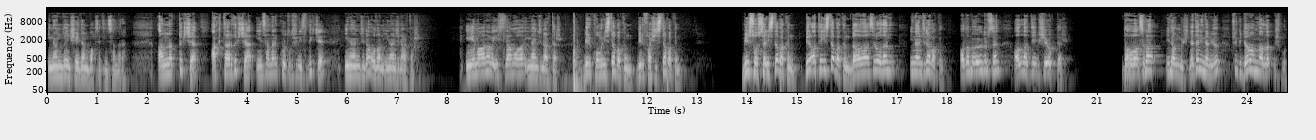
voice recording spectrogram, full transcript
İnandığın şeyden bahset insanlara. Anlattıkça, aktardıkça, insanların kurtuluşunu istedikçe inancına olan inancın artar. İmana ve İslam'a olan inancın artar. Bir komüniste bakın, bir faşiste bakın, bir sosyaliste bakın, bir ateiste bakın, davasına olan inancına bakın. Adamı öldürsen Allah diye bir şey yok der. Davasına inanmış. Neden inanıyor? Çünkü devamlı anlatmış bu.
